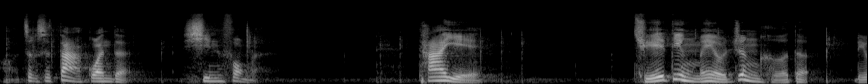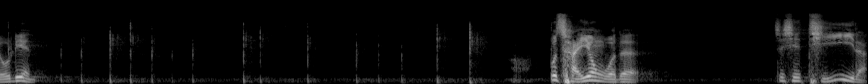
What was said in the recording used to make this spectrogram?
啊，这个是大官的薪俸了，他也决定没有任何的留恋啊，不采用我的。这些提议了，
